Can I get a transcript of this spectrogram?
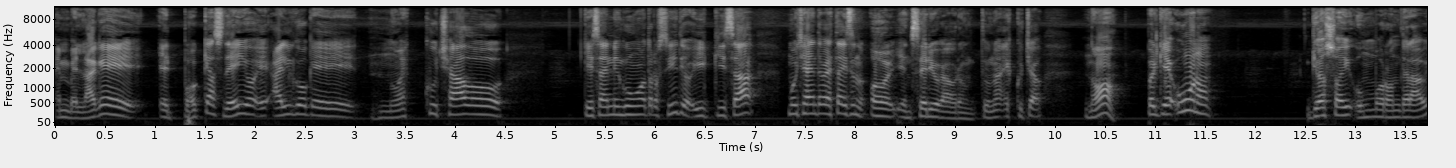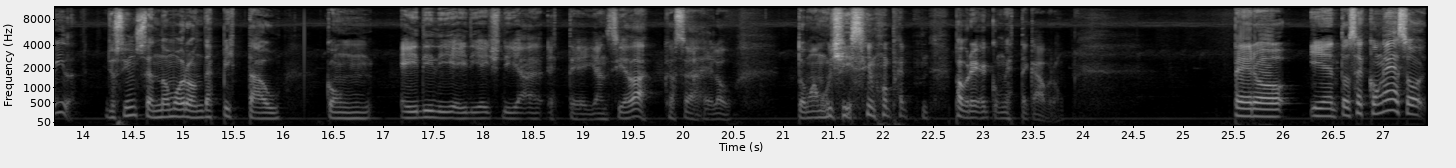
En verdad que el podcast de ellos es algo que no he escuchado quizá en ningún otro sitio. Y quizá mucha gente me está diciendo, ay, en serio, cabrón, tú no has escuchado. No, porque uno, yo soy un morón de la vida. Yo soy un sendo morón despistado con ADD, ADHD este, y ansiedad. O sea, hello. Toma muchísimo para bregar con este cabrón. Pero, y entonces con eso,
